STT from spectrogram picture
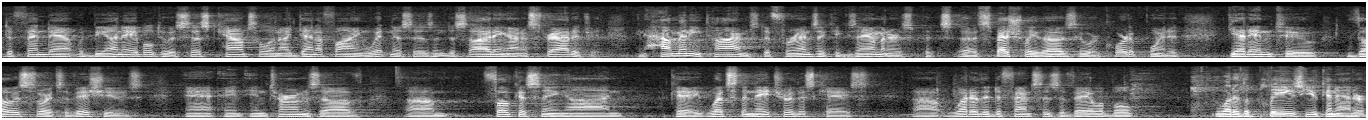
defendant would be unable to assist counsel in identifying witnesses and deciding on a strategy. I mean, how many times do forensic examiners, especially those who are court appointed, get into those sorts of issues in, in terms of um, focusing on okay, what's the nature of this case? Uh, what are the defenses available? What are the pleas you can enter?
